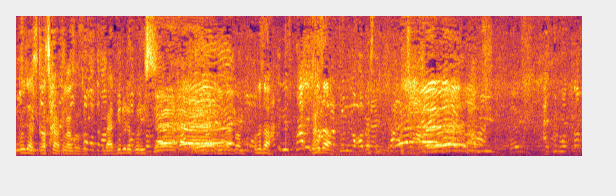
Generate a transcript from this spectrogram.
কই যাস? ক্লাস কাট, ক্লাস আছে। ব্যাট ভিডিওটা করিস চলে যা। চলে যা আমি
